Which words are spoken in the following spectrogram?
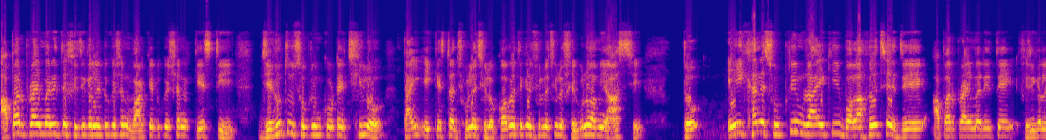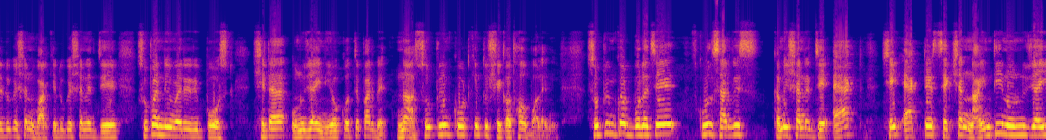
আপার প্রাইমারিতে ফিজিক্যাল এডুকেশন ওয়ার্ক এডুকেশনের কেসটি যেহেতু সুপ্রিম কোর্টে ছিল, তাই এই কেসটা ঝুলেছিল। কবে থেকে ঝুলেছিল সেগুলো আমি আসছি। তো এইখানে সুপ্রিম রায় কি বলা হয়েছে যে আপার প্রাইমারিতে ফিজিক্যাল এডুকেশন ওয়ার্ক এডুকেশনের যে সুপার নিউমারি পোস্ট সেটা অনুযায়ী নিয়োগ করতে পারবে? না, সুপ্রিম কোর্ট কিন্তু সে কথাও বলেনি। সুপ্রিম কোর্ট বলেছে স্কুল সার্ভিস কমিশনের যে অ্যাক্ট সেই অ্যাক্টের সেকশন নাইনটিন অনুযায়ী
